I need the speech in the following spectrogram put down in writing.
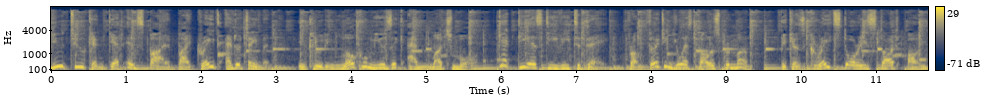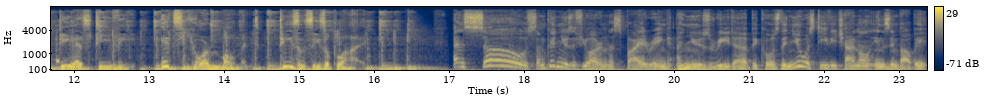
You too can get inspired by great entertainment, including local music and much more. Get DSTV today from 13 US dollars per month because great stories start on DSTV. It's your moment. T's and C's apply. And so, some good news if you are an aspiring a news reader, because the newest TV channel in Zimbabwe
